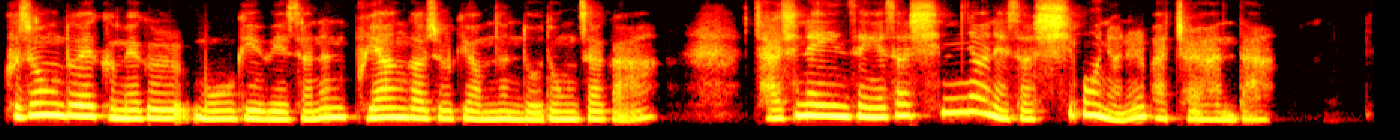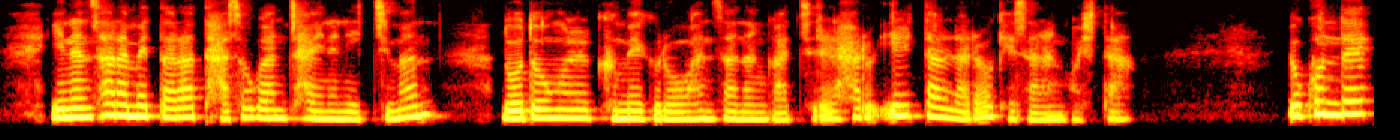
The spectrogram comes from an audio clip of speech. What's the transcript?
그 정도의 금액을 모으기 위해서는 부양가족이 없는 노동자가 자신의 인생에서 10년에서 15년을 바쳐야 한다. 이는 사람에 따라 다소간 차이는 있지만 노동을 금액으로 환산한 가치를 하루 1달러로 계산한 것이다. 요컨대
